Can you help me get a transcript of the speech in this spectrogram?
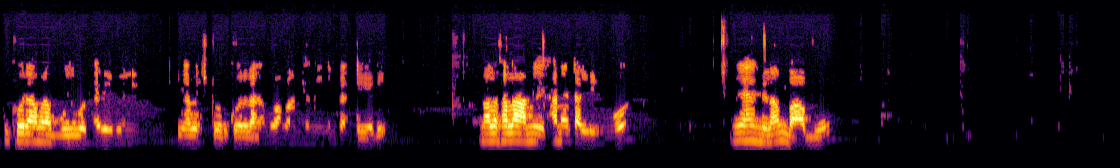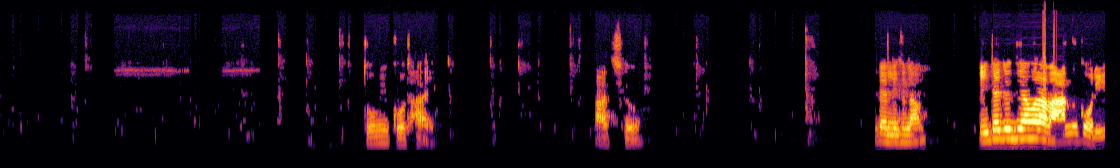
কি করে আমরা বুঝব ভ্যারিয়েবল কীভাবে স্টোর করে রাখব আমরা প্র্যাকটিক্যালি নাহলে তাহলে আমি এখানে একটা লিখব। এখানে দিলাম বাবু। তুমি কোথায়? আছো এটা লিখলাম। এটা যদি আমরা রান করি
